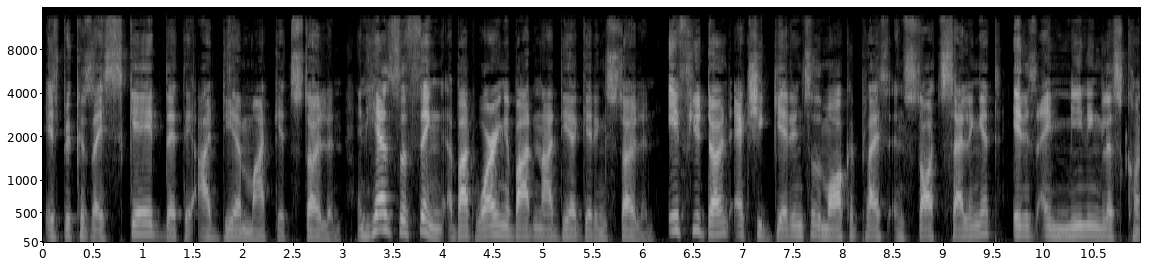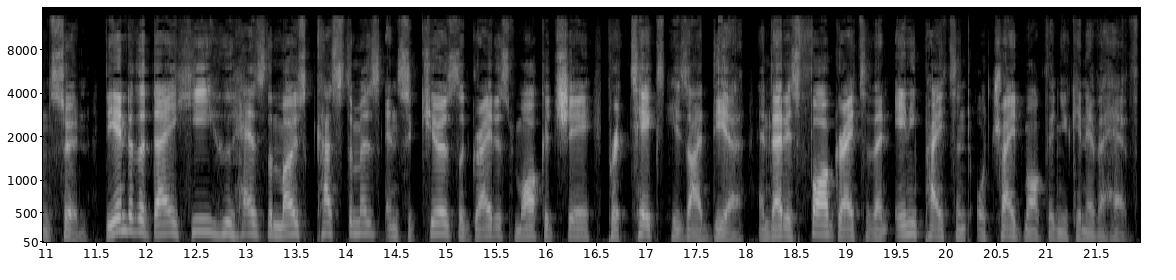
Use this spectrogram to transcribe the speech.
is because they're scared that their idea might get stolen. And here's the thing about worrying about an idea getting stolen. If you don't actually get into the marketplace and start selling it, it is a meaningless concern. the end of the day, he who has has the most customers and secures the greatest market share protects his idea, and that is far greater than any patent or trademark that you can ever have.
